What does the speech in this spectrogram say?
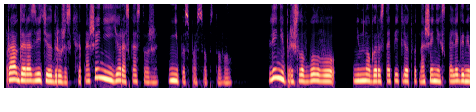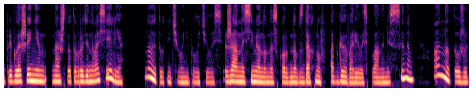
Правда, развитию дружеских отношений ее рассказ тоже не поспособствовал. Лине пришло в голову немного растопить лед в отношениях с коллегами приглашением на что-то вроде новоселья, но и тут ничего не получилось. Жанна Семеновна, скорбно вздохнув, отговорилась планами с сыном. Анна тоже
